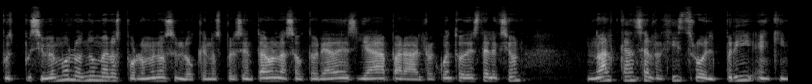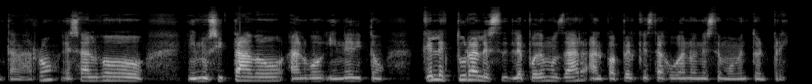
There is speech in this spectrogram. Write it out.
pues, pues, si vemos los números, por lo menos lo que nos presentaron las autoridades ya para el recuento de esta elección, no alcanza el registro el PRI en Quintana Roo. Es algo inusitado, algo inédito. ¿Qué lectura les, le podemos dar al papel que está jugando en este momento el PRI?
